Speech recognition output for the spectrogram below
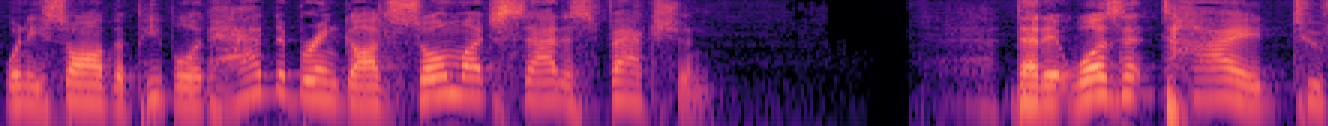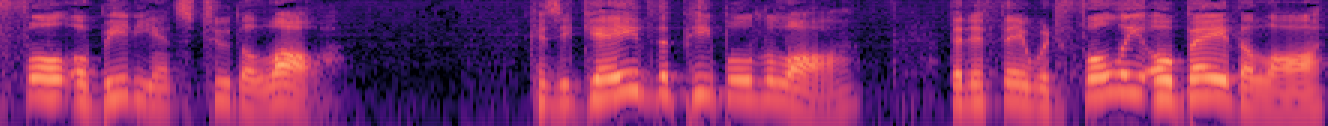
when he saw the people, it had to bring God so much satisfaction that it wasn't tied to full obedience to the law. Because he gave the people the law that if they would fully obey the law,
